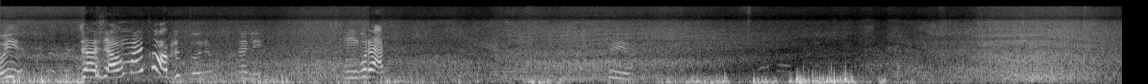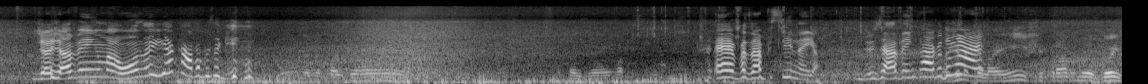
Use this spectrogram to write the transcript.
Aí. Já já o mar cobre o túnel ali. Um buraco. Aí, ó. Já já vem uma onda e acaba com isso aqui. fazer um... Fazer uma... É, fazer uma piscina aí, ó. Já vem água do mar. ela enche, trava meus dois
